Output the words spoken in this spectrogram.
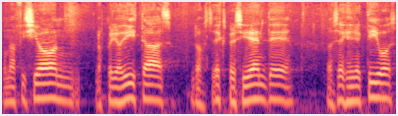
una afición, los periodistas, los expresidentes, los exdirectivos,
